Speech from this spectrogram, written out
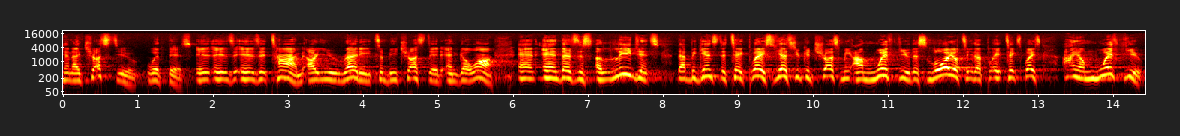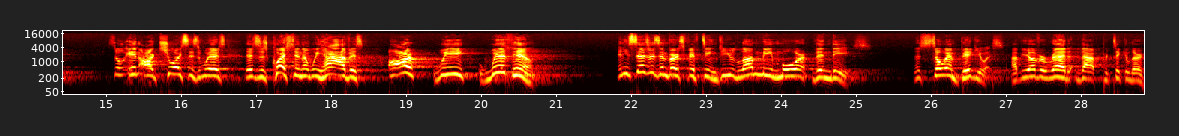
can I trust you with this? Is, is, is it time? Are you ready to be trusted and go on? and, and there's this allegiance that begins to take place. Yes, you can trust me. I'm with you. This loyalty that takes place. I am with you. So in our choices, there's, there's this question that we have is, are we with him? And he says this in verse 15 Do you love me more than these? It's so ambiguous. Have you ever read that particular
